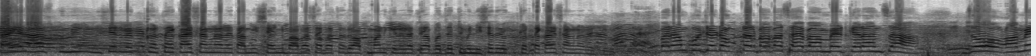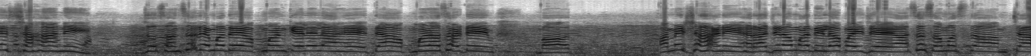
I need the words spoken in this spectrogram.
ताई आज तुम्ही निषेध व्यक्त करताय काय सांगणार आहेत? अमित शहानी बाबासाहेबाचा जो अपमान केलेला आहे त्याबद्दल तुम्ही निषेध व्यक्त करताय काय सांगणार आहेत तुम्ही? परमपूज्य डॉक्टर बाबासाहेब आंबेडकरांचा जो अमित शहाने जो संसदेमध्ये अपमान केलेला आहे त्या अपमानासाठी अमित शहाने राजीनामा दिला पाहिजे असं समजतं आमच्या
